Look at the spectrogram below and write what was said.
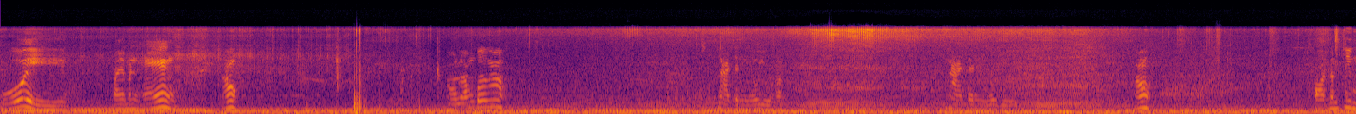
โอ้ย ไฟมันแห้ง เอาเอาลองเบิ้งเอา น่าจะเหนียวอยู่ครับ น่าจะเหนียวอยู่ เอาถอด น้ำจิ้ม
